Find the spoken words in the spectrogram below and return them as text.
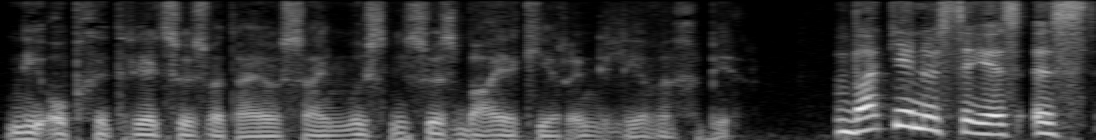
nie opgetree het soos wat hy of sy moes nie, soos baie keer in die lewe gebeur. Wat jy nou sê is is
